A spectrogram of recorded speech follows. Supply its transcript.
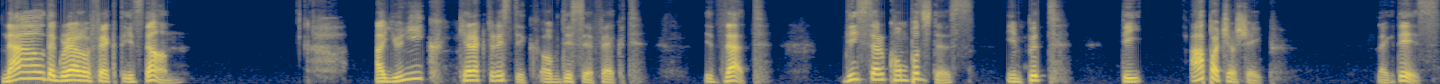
Now the glare effect is done. A unique characteristic of this effect is that digital compositors input the aperture shape like this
